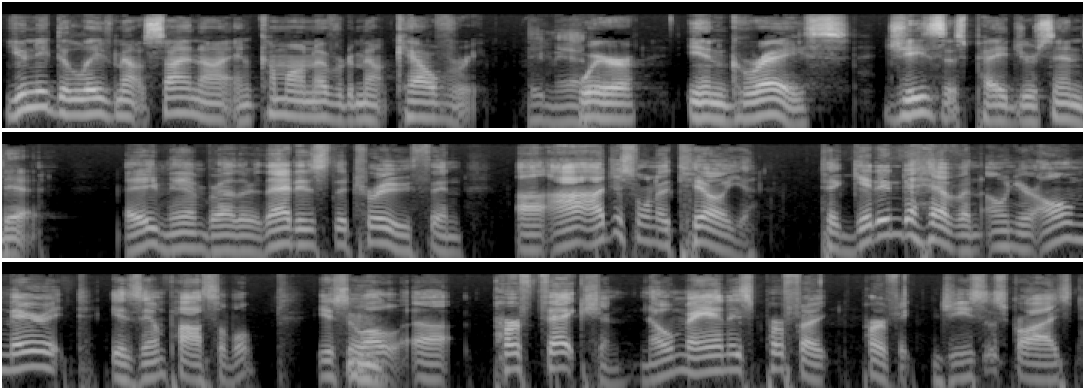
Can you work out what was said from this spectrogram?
you need to leave Mount Sinai and come on over to Mount Calvary, Amen. where in grace Jesus paid your sin debt. Amen, brother. That is the truth. And uh, I, I just want to tell you to get into heaven on your own merit is impossible. You say, mm. well, uh, perfection. No man is perfect. Perfect. Jesus Christ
